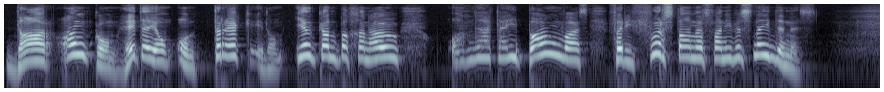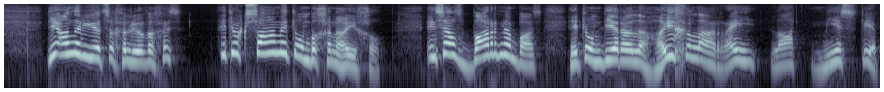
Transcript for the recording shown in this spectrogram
daar aankom, het hy hom onttrek en hom eenkant begin hou omdat hy bang was vir die voorstanders van die besnydenis. Die ander Joodse gelowiges het ook saam met hom begin huigel. En selfs Barnabas het hom deur hulle huigelary laat meesleep.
